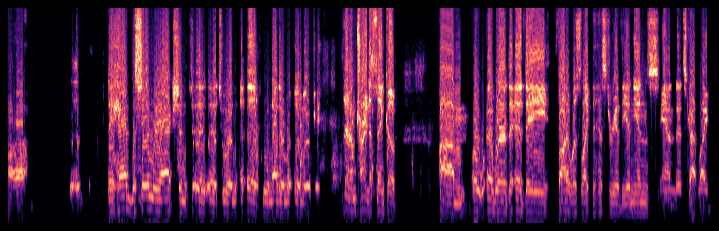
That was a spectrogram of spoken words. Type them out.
uh, uh, they had the same reaction to, uh, to, an, uh, to another uh, movie that I'm trying to think of, um, uh, where they, uh, they thought it was like the history of the Indians, and it's got like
